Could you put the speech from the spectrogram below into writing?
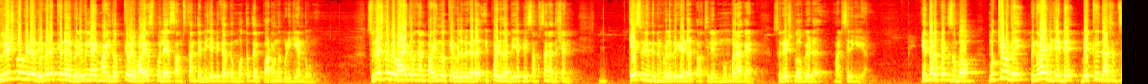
സുരേഷ് ഗോപിയുടെ വിവരക്കേട് വെളിവില്ലായ്മ ഇതൊക്കെ ഒരു വൈറസ് പോലെ സംസ്ഥാനത്തെ ബി ജെ പിക്കാർക്ക് മൊത്തത്തിൽ പടർന്നു പിടിക്കുകയെന്ന് തോന്നുന്നു. സുരേഷ് ഗോപി വായ തുറഞ്ഞാൽ പറയുന്നതൊക്കെ വെളിവുകേട്. ഇപ്പോഴത്തെ ബി ജെ പി സംസ്ഥാന അധ്യക്ഷൻ കെ സുരേന്ദ്രനും വെളിവുകേട് പറച്ചിലിൽ മുമ്പനാകാൻ സുരേഷ് ഗോപിയോട് മത്സരിക്കുകയാണ്. എന്താണ് ഇപ്പോഴത്തെ സംഭവം? മുഖ്യമന്ത്രി പിണറായി വിജയന്റെ ബക്രീദ് ആശംസ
